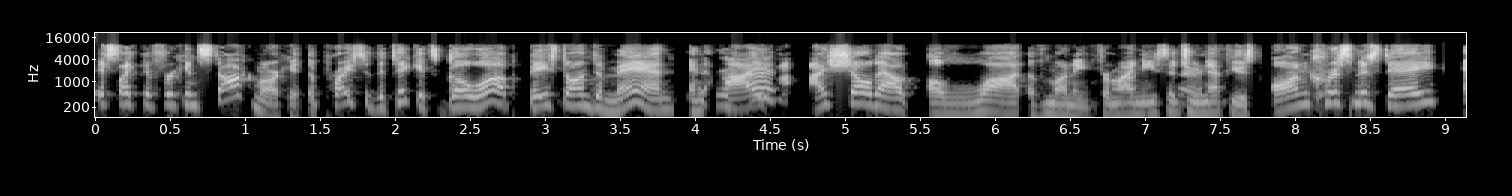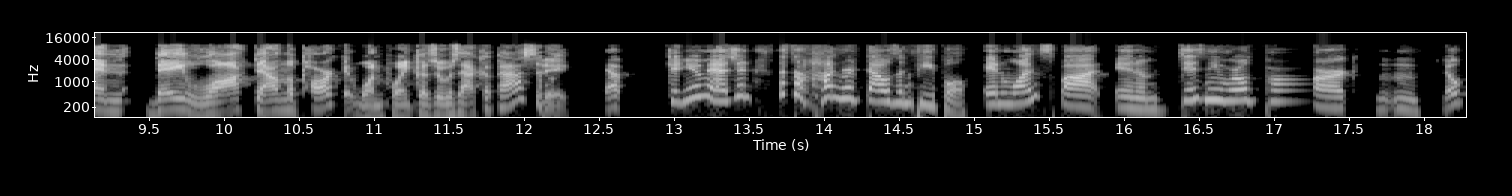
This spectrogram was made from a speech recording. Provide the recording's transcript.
it's like the freaking stock market. The price of the tickets go up based on demand, and I I shelled out a lot of money for my niece and two nephews on Christmas Day, and they locked down the park at one point because it was at capacity. Yep. Can you imagine? That's a hundred thousand people in one spot in a Disney World park. Mm-mm. Nope,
